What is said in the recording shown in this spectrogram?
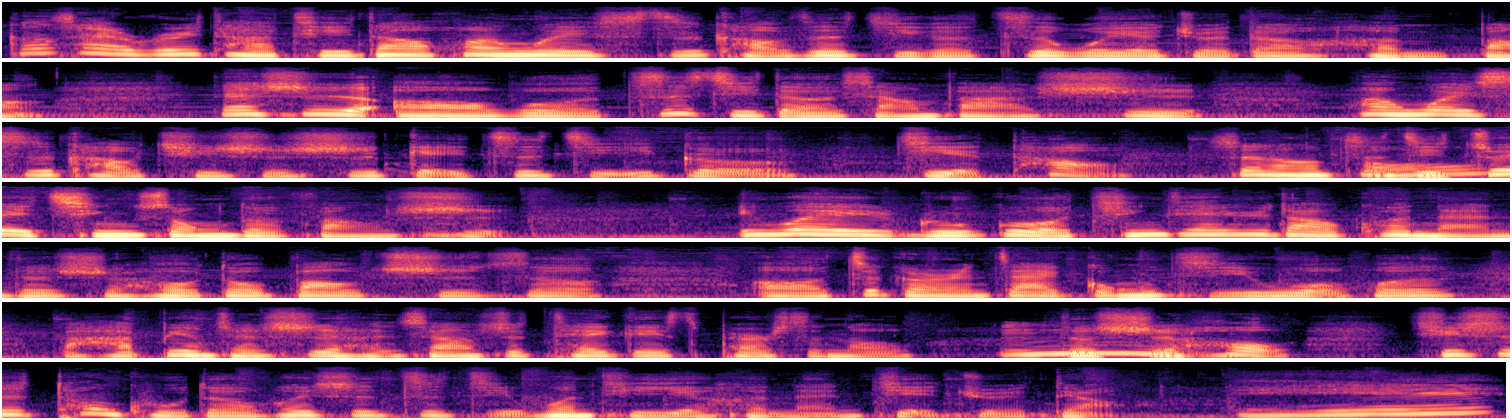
刚才 Rita 提到换位思考这几个字，我也觉得很棒。但是呃，我自己的想法是。换位思考其实是给自己一个解套，是让自己最轻松的方式。哦。因为如果今天遇到困难的时候，都保持着呃，这个人在攻击我，或者把它变成是很像是 take it personal 的时候，嗯，其实痛苦的会是自己，问题也很难解决掉。诶，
